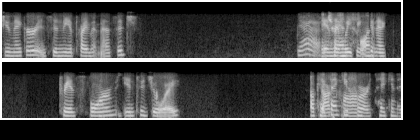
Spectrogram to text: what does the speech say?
Schumacher, and send me a private message, Yeah. Okay. and then we can connect. Transform into joy. Okay, dot thank you for taking the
